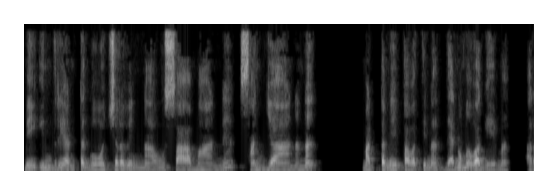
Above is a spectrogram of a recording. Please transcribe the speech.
මේ ඉන්ද්‍රයන්ට ගෝචර වෙන්නා වූ සාමාන්‍ය සංජානන මට්ටමේ පවතින දැනුම වගේම අර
